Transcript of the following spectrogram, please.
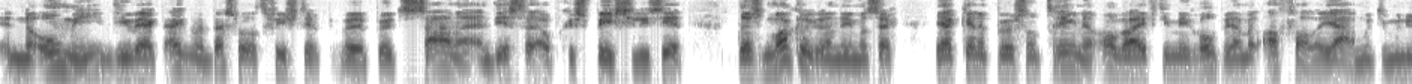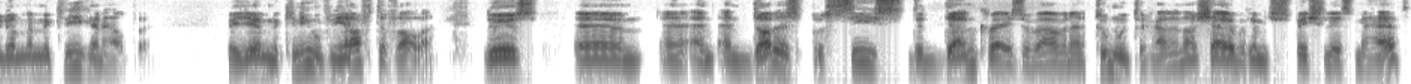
Naomi, die werkt eigenlijk met best wel wat fysiotherapeuten samen en die is daarop gespecialiseerd. Dat is makkelijker dan iemand zegt, ja, ik ken een personal trainer. Oh, waar heeft hij mee geholpen? Ja, met afvallen. Ja, moet hij me nu dan met mijn knie gaan helpen? Weet je, mijn knie hoeft niet af te vallen. Dus, um, en, en dat is precies de denkwijze waar we naartoe moeten gaan. En als jij op een gegeven moment je specialisme hebt,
